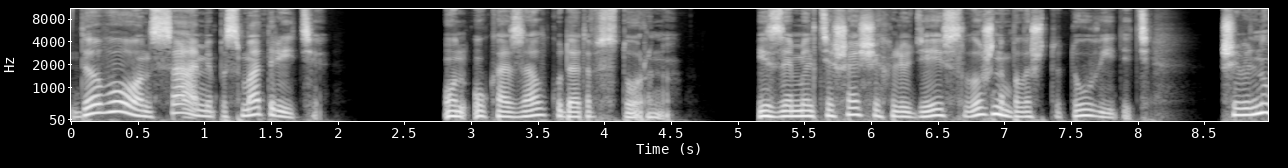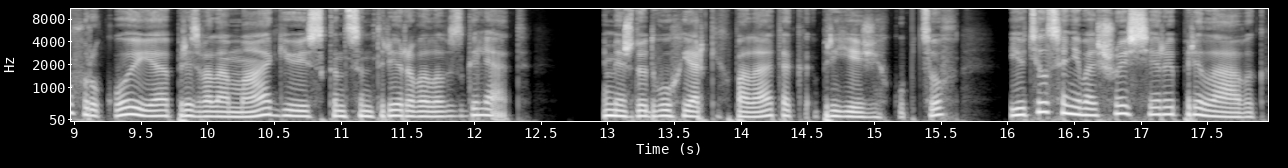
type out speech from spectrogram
Да вон, сами посмотрите!» Он указал куда-то в сторону. Из-за мельтешащих людей сложно было что-то увидеть. Шевельнув рукой, я призвала магию и сконцентрировала взгляд. Между двух ярких палаток приезжих купцов ютился небольшой серый прилавок,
